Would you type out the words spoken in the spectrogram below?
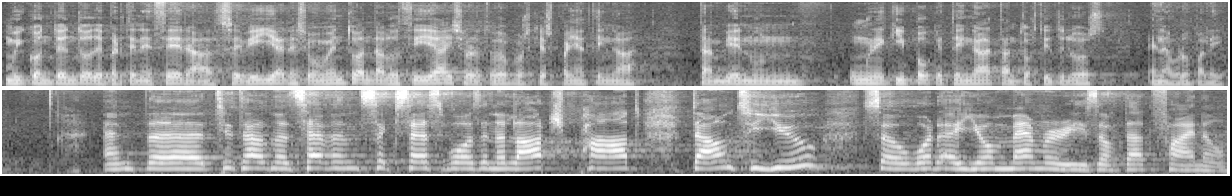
muy contento de pertenecer a Sevilla en ese momento, a Andalucía y sobre todo pues, que España tenga también un, un equipo que tenga tantos títulos en la Europa League. And the 2007 success was in a large part down to you. So, what are your memories of that final?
